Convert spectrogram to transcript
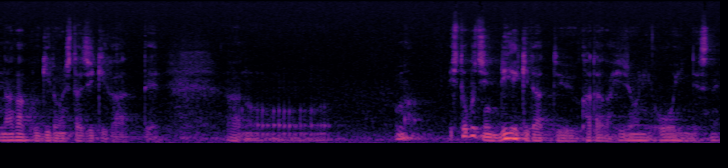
長く議論した時期があってあのまあ、一口に利益だっていう方が非常に多いんですね。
